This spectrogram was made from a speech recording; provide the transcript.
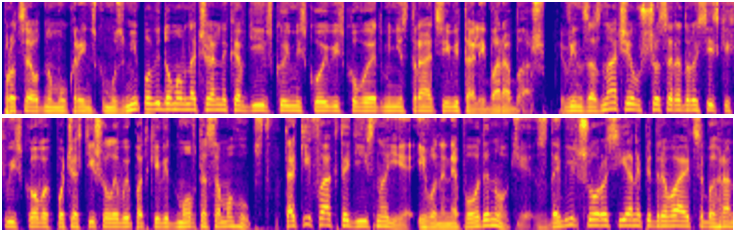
Про це одному українському змі повідомив начальник Авдіївської міської військової адміністрації Віталій Барабаш. Він зазначив, що серед російських військових почастішали випадки відмов та самогубств. Такі факти дійсно є, і вони не поодинокі. Здебільшого росіяни підривають себе гранатами.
